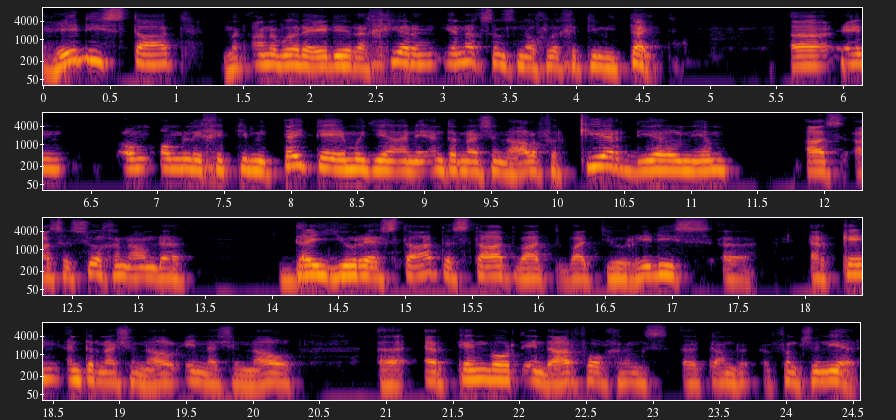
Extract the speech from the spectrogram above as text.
het die staat met ander woorde het die regering enigstens nog legitimiteit? Uh en om om legitimiteit te hê moet jy aan die internasionale verkeer deelneem as as 'n sogenaamde de jure staat, 'n staat wat wat juridies uh erken internasionaal en nasionaal uh erken word en daarvolgens uh, kan funksioneer.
